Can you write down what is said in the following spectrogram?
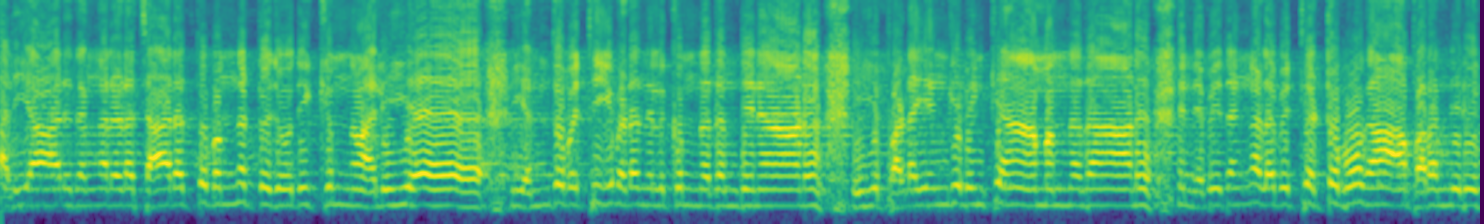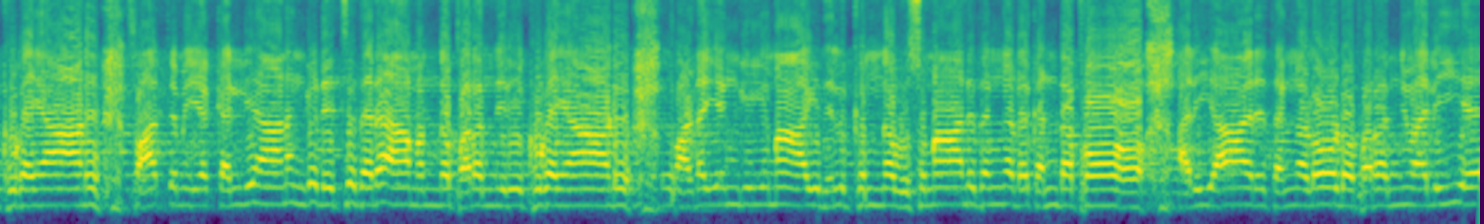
അലിയാർ തങ്ങളുടെ ചാരത്ത് വന്നിട്ട് ചോദിക്കുന്നു അലിയേ എന്തു പറ്റി ഇവിടെ നിൽക്കുന്നത്? എന്തിനാണ്? ഈ പടയെങ്കി വിൽക്കാമെന്നതാണ് നബി തങ്ങളെ വിറ്റിട്ട് പോകാൻ പറഞ്ഞിരിക്കുകയാണ്. ഫാത്തിമയെ കല്യാണം കടിച്ചു തരാമെന്ന് പറഞ്ഞിരിക്കുകയാണ്. പടയങ്കിയുമായി നിൽക്കുന്ന ഉസ്മാൻ തങ്ങളെ കണ്ടപ്പോ അലിയാര് തങ്ങളോട് പറഞ്ഞു അലിയേ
